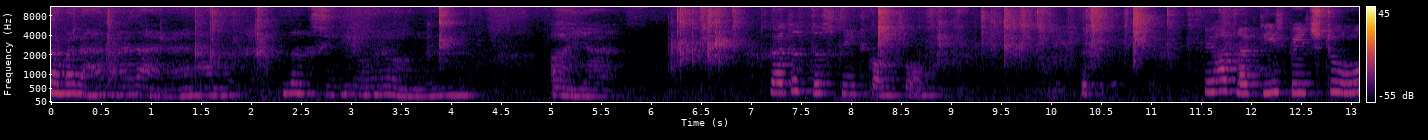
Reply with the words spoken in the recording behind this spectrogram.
Oh yeah. Where does this bead come from? This you have like these beads too.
